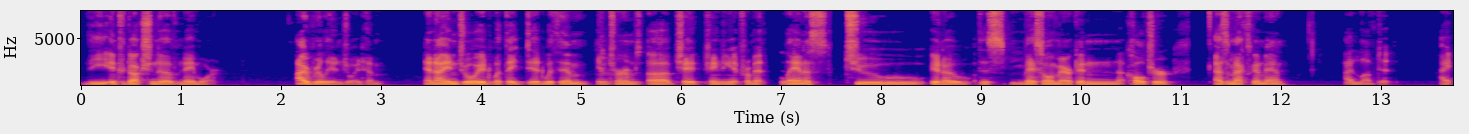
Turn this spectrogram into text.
the introduction of Namor. I really enjoyed him. And I enjoyed what they did with him in terms of cha- changing it from Atlantis to, you know, this Mesoamerican culture as a Mexican man. I loved it. I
